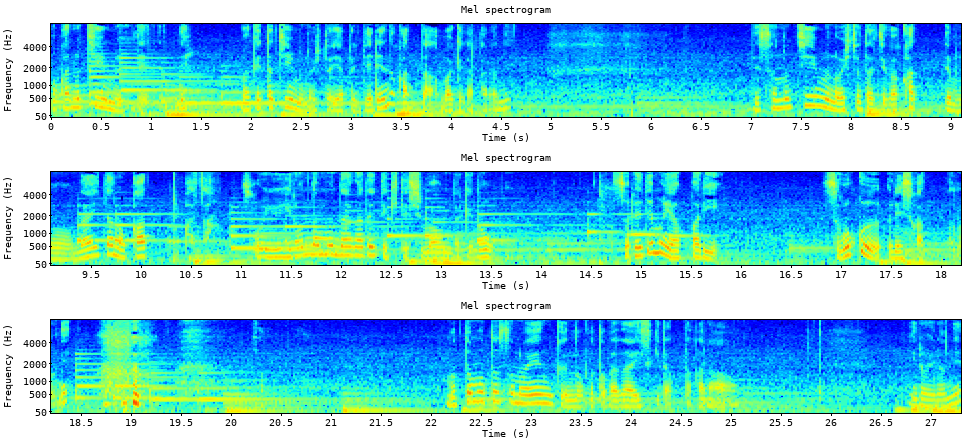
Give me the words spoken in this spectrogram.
他のチームでね負けたチームの人はやっぱり出れなかったわけだからね。でそのチームの人たちが勝っても泣いたのかとかさそういういろんな問題が出てきてしまうんだけどそれでもやっぱりすごく嬉しかったのね。もともとその円くんのことが大好きだったからいろいろね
